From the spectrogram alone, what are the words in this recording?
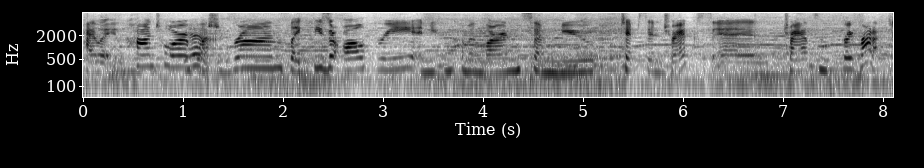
highlight and contour, yeah. blush and bronze. Like these are all free and you can come and learn some new tips and tricks and try out some great products.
